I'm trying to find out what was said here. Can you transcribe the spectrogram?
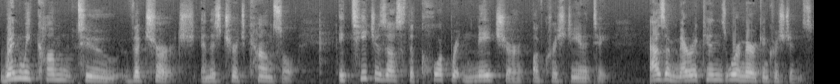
when we come to the church and this church council, it teaches us the corporate nature of Christianity. As Americans, we're American Christians.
